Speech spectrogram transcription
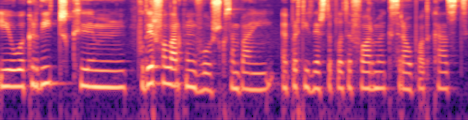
eu acredito que hum, poder falar convosco também a partir desta plataforma, que será o podcast,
